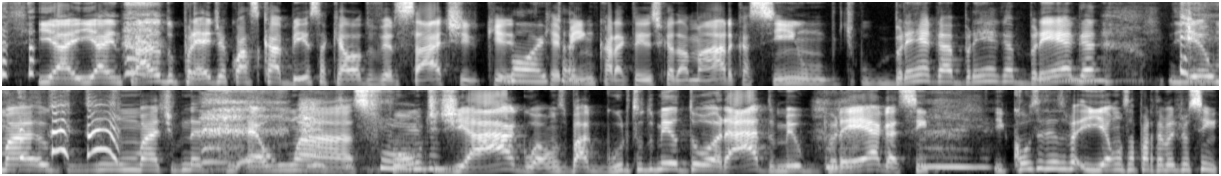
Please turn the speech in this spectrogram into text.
e aí a entrada do prédio é com as cabeças, aquela do Versace, que, Morta. que é bem característica da marca, assim, um tipo brega, brega, brega. e é uma. uma tipo, né, é umas que fontes de água, uns bagulho, tudo meio dourado, meio brega, assim. E com certeza. vai- E é uns apartamentos, tipo assim,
